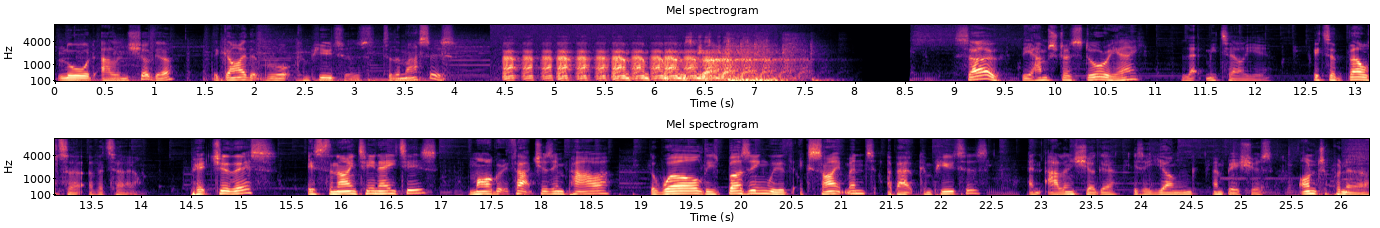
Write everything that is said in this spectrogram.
Lord Alan Sugar, the guy that brought computers to the masses. So, the Amstrad story, eh? Let me tell you. It's a belter of a tale. Picture this it's the 1980s, Margaret Thatcher's in power, the world is buzzing with excitement about computers, and Alan Sugar is a young, ambitious entrepreneur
